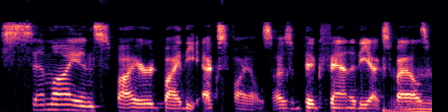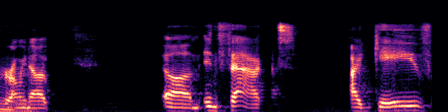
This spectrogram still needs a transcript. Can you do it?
semi inspired by the X Files. I was a big fan of the X Files mm. growing up. Um, in fact, I gave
